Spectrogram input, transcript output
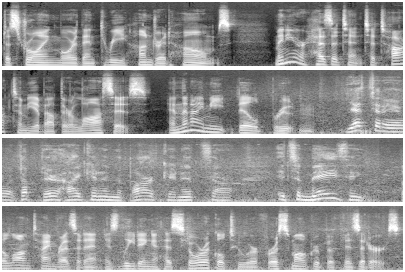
destroying more than 300 homes. Many are hesitant to talk to me about their losses, and then I meet Bill Bruton. Yesterday I was up there hiking in the park, and it's uh, it's amazing. The longtime resident is leading a historical tour for a small group of visitors.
